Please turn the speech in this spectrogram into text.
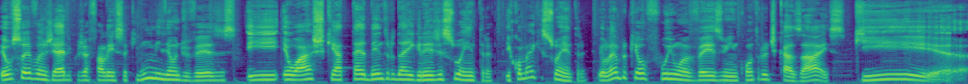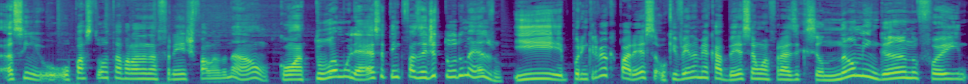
eu sou evangélico, já falei isso aqui um milhão de vezes, e eu acho que até dentro da igreja isso entra. E como é que isso entra? Eu lembro que eu fui uma vez em um encontro de casais que, assim, o, o pastor tava lá na frente falando: não, com a tua mulher você tem que fazer de tudo mesmo. E, por incrível que pareça, o que vem na minha cabeça é uma frase que, se eu não me engano, foi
